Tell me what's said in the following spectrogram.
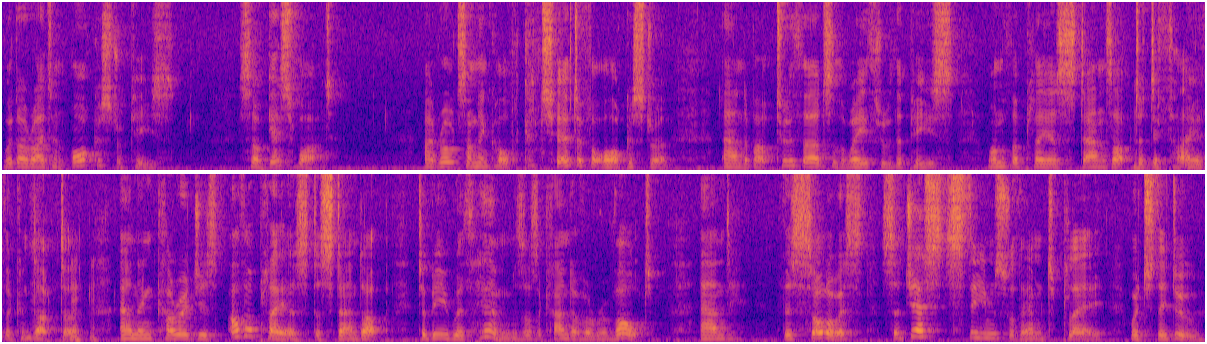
would I write an orchestra piece. So guess what? I wrote something called Concerto for Orchestra, and about two thirds of the way through the piece, one of the players stands up to defy the conductor and encourages other players to stand up to be with him as a kind of a revolt. And this soloist suggests themes for them to play, which they do.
